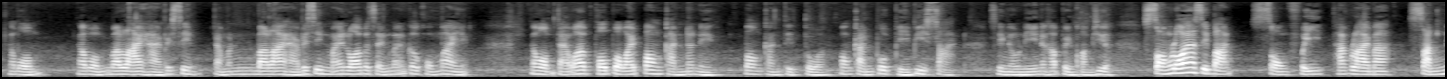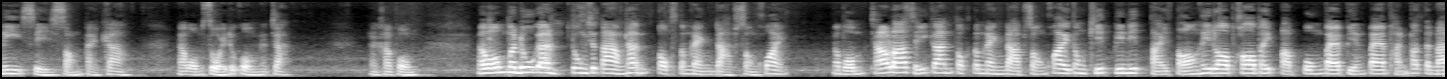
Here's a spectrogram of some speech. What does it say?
นะครับผมนะครับผมมาลายหายไปสิ้น แต่มันมาลายหายไปสิ้นไหมร้อยเปอร์เซ็นต์มันก็คงไม่นะครับผมแต่ว่าพบเอาไว้ป้องกันนั่นเองป้องกันติดตัว ป้องกันพวกผีปีศาจ สิ่งเหล่านี้นะครับเป็นความเชื่อ 250 บาท ส่งฟรีทักไลน์มา sunny 4289นะครับผมสวยทุกองค์นะจ๊ะนะครับผมนะครับผมมาดูกันดวงชะตาของท่านตกตำแหน่งดาบสองไขว้ครับผมชาวราศีการตกตำแหน่งดาบสองไขว้ต้องคิดพินิจไต่ตองให้รอบคอบให้ปรับปรุงแปรเปลี่ยนแปลผันพัฒนา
